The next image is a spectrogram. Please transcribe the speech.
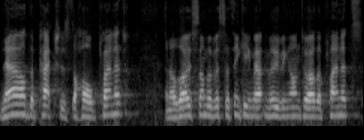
Now the patch is the whole planet, and although some of us are thinking about moving on to other planets,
